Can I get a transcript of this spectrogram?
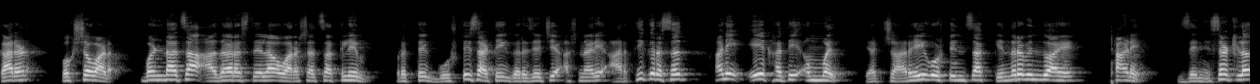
कारण पक्षवाढ बंडाचा आधार असलेला वारशाचा क्लेम प्रत्येक गोष्टीसाठी गरजेची असणारी आर्थिक रसद आणि एक हाती अंमल या चारही गोष्टींचा केंद्रबिंदू आहे ठाणे. जे निसटलं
